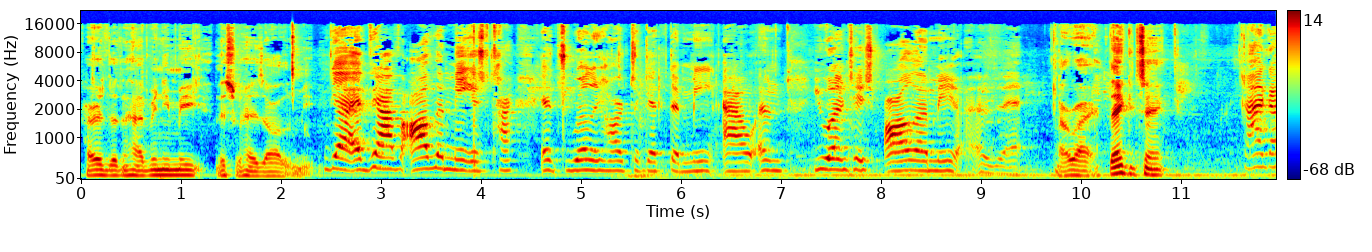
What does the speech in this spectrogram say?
Hers doesn't have any meat. This one has all the meat. Yeah, if you have all the meat, it's kind, it's really hard to get the meat out, and you want to taste all the meat of it. All right. Thank you, Tink. Hi, guys.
